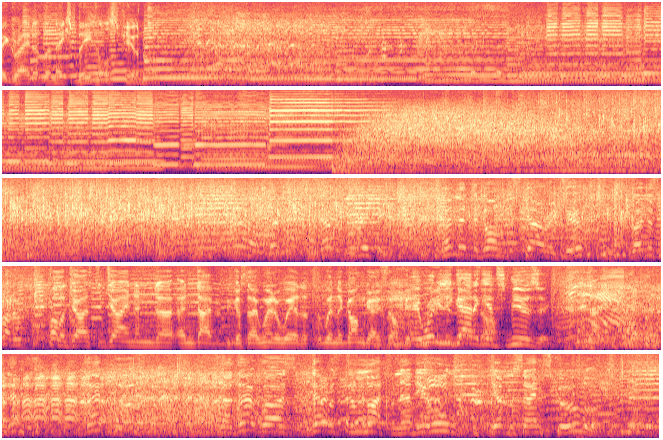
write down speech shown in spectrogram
be great at the next Beatles funeral. That was terrific. Don't let the gong discourage you. But I just want to apologise to Jane and uh, and David because they weren't aware that when the gong goes off, it Hey, what do you got against off. music? That was no, that was that was delightful. Now, do you all go to the same school, or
